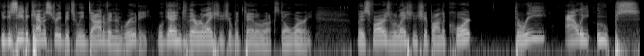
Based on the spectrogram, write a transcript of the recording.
You can see the chemistry between Donovan and Rudy. We'll get into their relationship with Taylor Rooks, don't worry. But as far as relationship on the court, three alley oops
